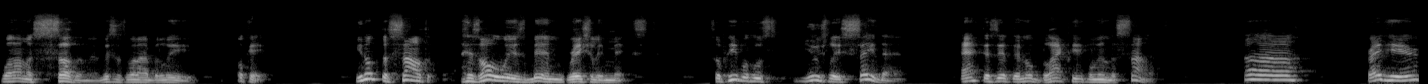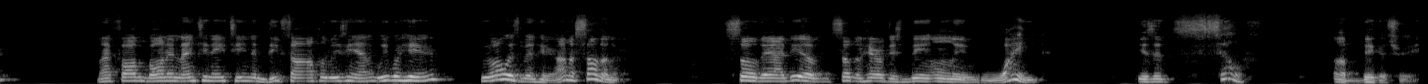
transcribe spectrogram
well, I'm a Southerner. This is what I believe. Okay, You know, the South has always been racially mixed. So people who usually say that act as if there are no black people in the South. Uh, right here, my father born in 1918 in deep South Louisiana. We were here. We've always been here. I'm a Southerner. So the idea of Southern heritage being only white is itself a bigotry.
